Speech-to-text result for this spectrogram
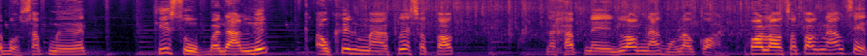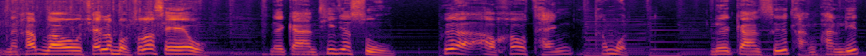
ระบบซับเมอร์สที่สูบบาดาลลึกเอาขึ้นมาเพื่อสต็อกนะครับในร่องน้ำของเราก่อน พอเราสต็อกน้ำเสร็จนะครับ เราใช้ระบบโซลาร์เซลล์ในการที่จะสูบเพื่อเอาเข้าแทงทั้งหมด โดยการซื้อถังพันลิตร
